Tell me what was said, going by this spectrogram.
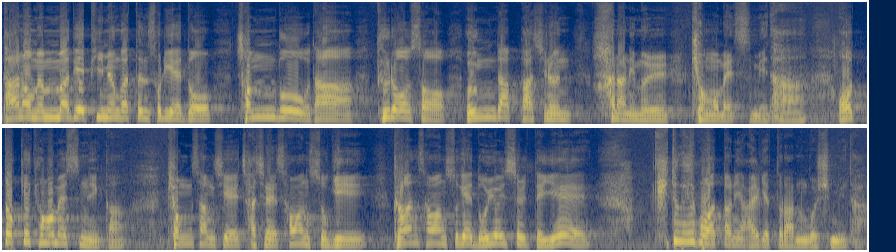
단어 몇 마디의 비명 같은 소리에도 전부 다 들어서 응답하시는 하나님을 경험했습니다. 어떻게 경험했습니까? 평상시에 자신의 상황 속이 그러한 상황 속에 놓여 있을 때에 기도해 보았더니 알겠더라는 것입니다.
